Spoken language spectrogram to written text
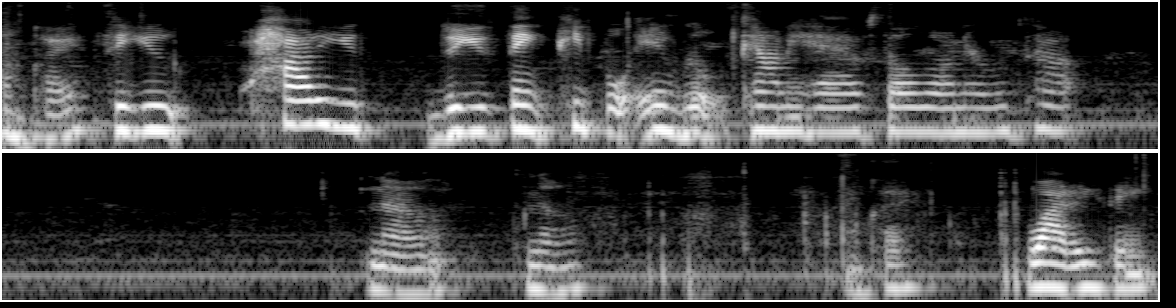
Okay. So you, how do you do you think people in Wilkes County have solar on their rooftops? No, No. Okay. Why do you think?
